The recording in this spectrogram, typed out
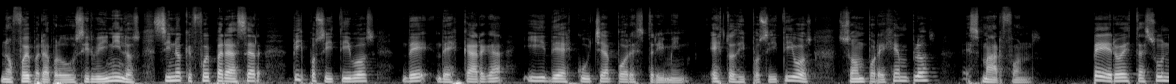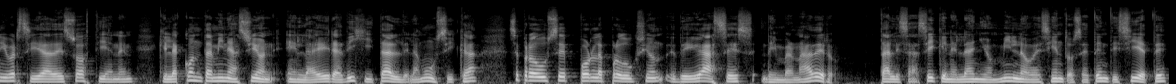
no fue para producir vinilos, sino que fue para hacer dispositivos de descarga y de escucha por streaming. Estos dispositivos son, por ejemplo, smartphones pero estas universidades sostienen que la contaminación en la era digital de la música se produce por la producción de gases de invernadero. Tal es así que en el año 1977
